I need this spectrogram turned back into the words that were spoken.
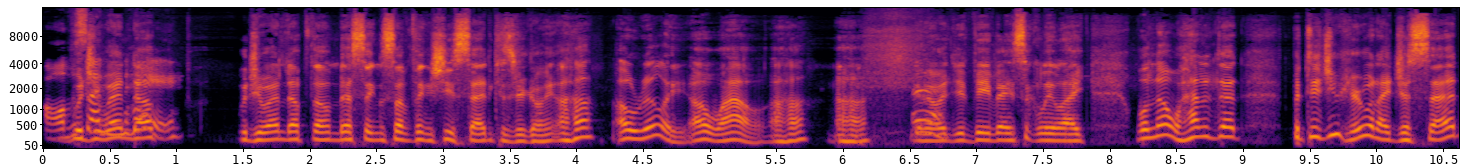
all of a would you sudden, end up- Would you end up though missing something she said because you're going, uh huh, oh really, oh wow, uh huh, uh huh. You know, and you'd be basically like, well, no, how did that? But did you hear what I just said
